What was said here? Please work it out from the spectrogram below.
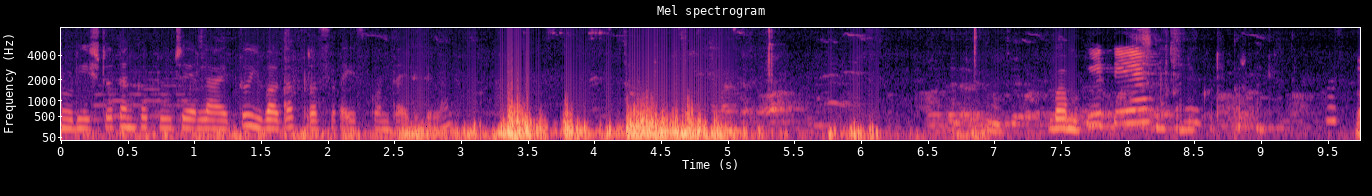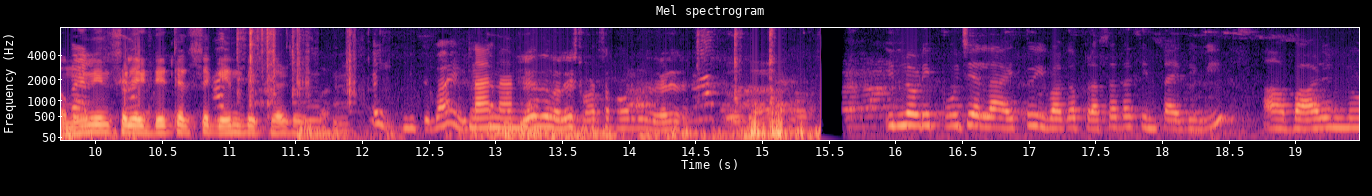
ನೋಡಿ ಇಷ್ಟೋ ತನಕ ಪೂಜೆ ಎಲ್ಲ ಆಯಿತು. ಇವಾಗ ಪ್ರಸಾದ ಇಸ್ಕೊತಾ ಇದ್ದೀವಿಲ್ಲ ಮುಂದಿನ ಸಲ ಡೀಟೇಲ್ಸ್ ಏನು ಬೇಕು ಹೇಳಿ. ನಾನು ನಾನು ಇಲ್ಲಿ ನೋಡಿ ಪೂಜೆ ಎಲ್ಲ ಆಯಿತು. ಇವಾಗ ಪ್ರಸಾದ ತಿಂತಾ ಇದ್ದೀವಿ. ಬಾಳೆಹಣ್ಣು,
